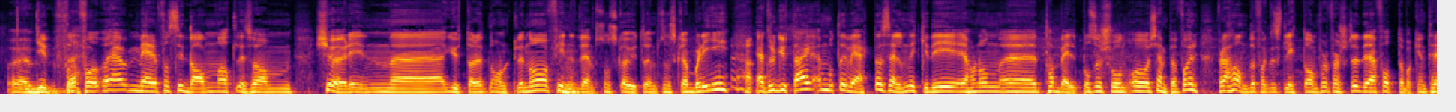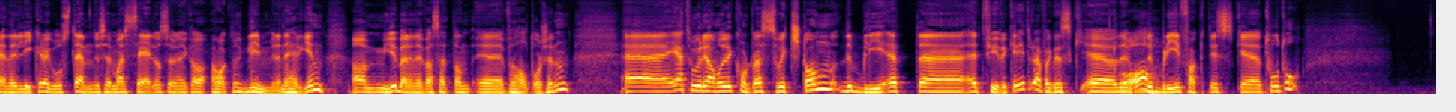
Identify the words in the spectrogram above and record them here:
øh, for, få- ja, Mer for Zidane at liksom kjøre inn uh, gutta litt ordentlig nå. Finne ut hvem som skal ut og hvem som skal bli. Jeg tror gutta er motiverte, selv om de ikke de har noen uh, tabellposisjon å kjempe for. For det handler faktisk litt om for det første, de har fått tilbake en trener de liker. Det er god stemning. Du ser Marcelo, selv om han ikke har- noe glimrende i helgen. Mye bedre enn det vi har sett han uh, for et halvt år siden. Jeg tror Real Madrid kommer til å være switched on. Det blir et, uh, et fyrverkeri, tror jeg faktisk. Eh, det, oh. det blir faktisk eh, 2-2.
